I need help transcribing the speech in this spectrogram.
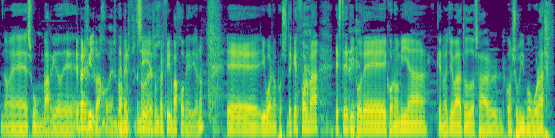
no es un barrio de... De perfil bajo, es, vamos, ¿no? sí, es Es- un perfil bajo medio, ¿no? Eh, y bueno, pues de qué forma este tipo de economía que nos lleva a todos al consumismo voraz,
